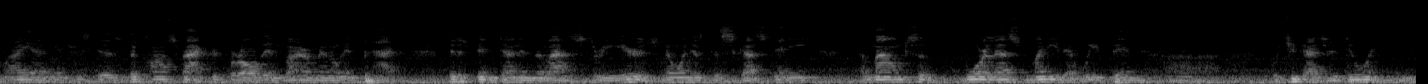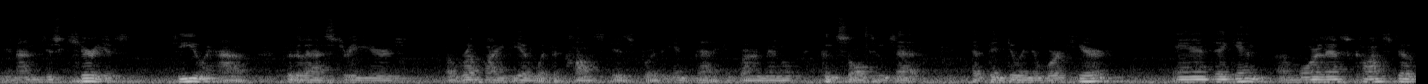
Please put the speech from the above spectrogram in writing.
My uh, interest is the cost factor for all the environmental impact that has been done in the last three years. No one has discussed any amounts of more or less money that we've been, uh, what you guys are doing. And, and I'm just curious, do you have for the last three years a rough idea what the cost is for the impact environmental consultants that have been doing the work here? And again, a more or less cost of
